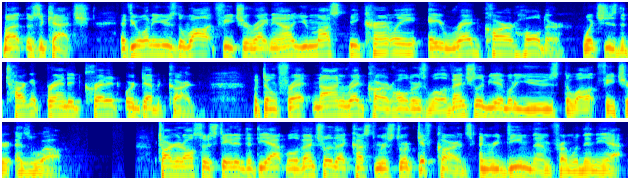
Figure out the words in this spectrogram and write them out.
But there's a catch. If you want to use the wallet feature right now, you must be currently a red card holder, which is the Target branded credit or debit card. But don't fret, non red card holders will eventually be able to use the wallet feature as well. Target also stated that the app will eventually let customers store gift cards and redeem them from within the app.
